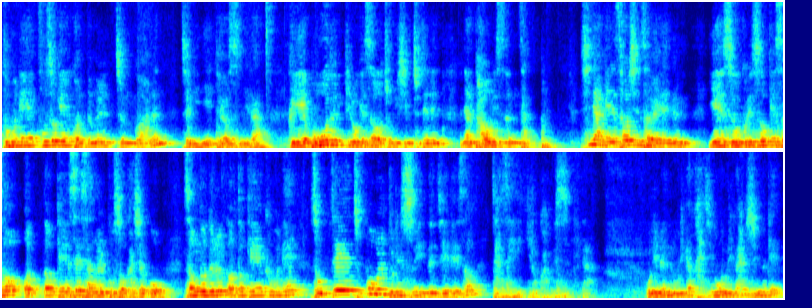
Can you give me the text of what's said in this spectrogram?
그분의 구속의 권능을 증거하는 증인이 되었습니다. 그의 모든 기록에서 중심 주제는 그냥 바울이 쓴 사- 신약의 서신서에는 예수 그리스도께서 어떻게 세상을 구속하셨고 성도들은 어떻게 그분의 속죄 축복을 누릴 수 있는지에 대해서 자세히 기록하고 있습니다. 우리는 우리가 가지고 우리가 할 수 있는 게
